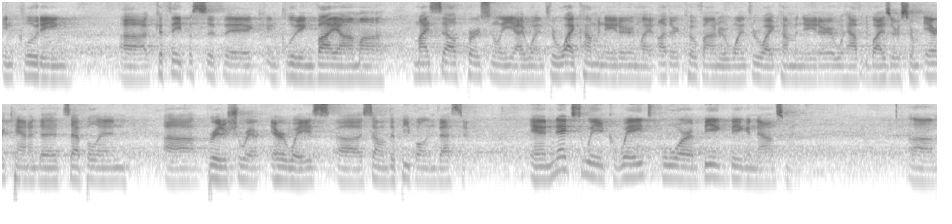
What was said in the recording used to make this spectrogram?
including uh, Cathay Pacific, including Viama. Myself personally, I went through Y Combinator. My other co-founder went through Y Combinator. We have advisors from Air Canada, Zeppelin, uh, British Airways, uh, some of the people invested. And next week, wait for a big, big announcement. Um,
